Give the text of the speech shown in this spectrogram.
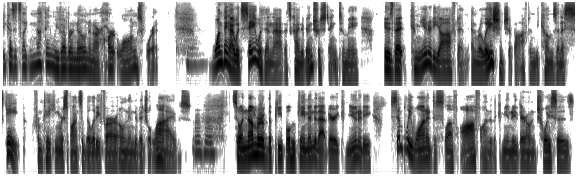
because it's like nothing we've ever known and our heart longs for it. Yeah. one thing i would say within that that's kind of interesting to me is that community often and relationship often becomes an escape from taking responsibility for our own individual lives. Mm-hmm. So, a number of the people who came into that very community simply wanted to slough off onto the community their own choices,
